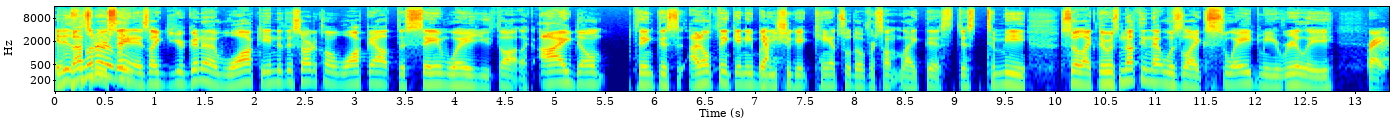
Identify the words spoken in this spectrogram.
It is That's what I'm saying. Is like you're gonna walk into this article and walk out the same way you thought. Like I don't think this. I don't think anybody Yeah. should get canceled over something like this. Just to me. So like there was nothing that was like swayed me really. right.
